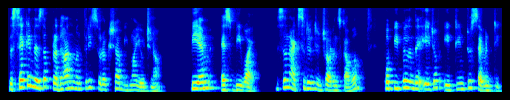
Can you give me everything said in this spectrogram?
The second is the Pradhan Mantri Suraksha Bima Yojana, PMSBY. This is an accident insurance cover for people in the age of 18 to 70.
